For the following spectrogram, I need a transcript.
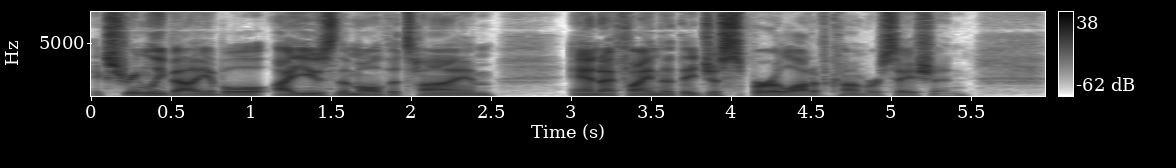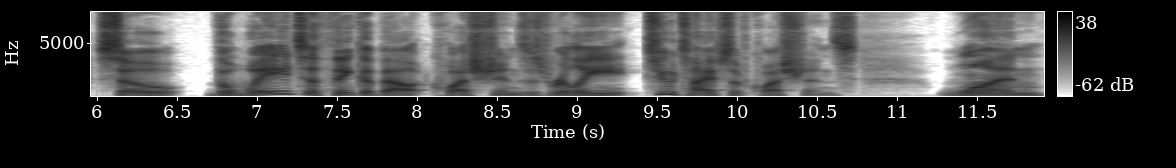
extremely valuable. I use them all the time, and I find that they just spur a lot of conversation. So, the way to think about questions is really two types of questions. One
